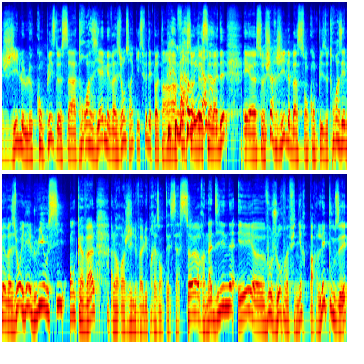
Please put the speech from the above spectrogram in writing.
Gilles, le complice de sa troisième évasion. C'est vrai qu'il se fait des potes, hein, à Bah force oui, de hein. s'évader. Et euh, ce cher Gilles, ben, son complice de troisième évasion, il est lui aussi en cavale. Alors Gilles va lui présenter sa sœur, Nadine, et euh, Vaujour va finir par l'épouser.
